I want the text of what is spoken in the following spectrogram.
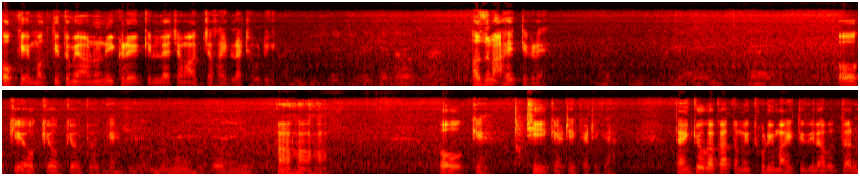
ओके मग ती तुम्ही आणून इकडे किल्ल्याच्या मागच्या साईडला ठेवली. अजून आहेत तिकडे? Okay okay okay okay okay. हां हां हां. ओके. ठीक आहे ठीक आहे ठीक आहे. थँक्यू काका तुम्ही थोडी माहिती दिल्याबद्दल.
